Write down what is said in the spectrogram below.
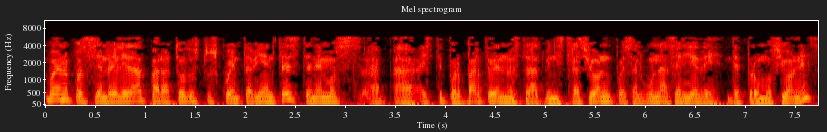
Bueno, pues en realidad para todos tus cuentavientes tenemos a- a- este, por parte de nuestra administración pues alguna serie de, de promociones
